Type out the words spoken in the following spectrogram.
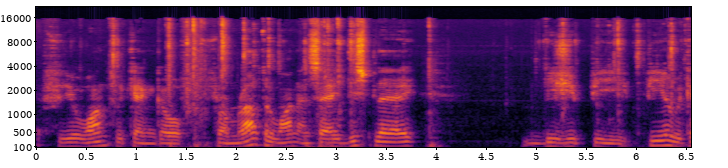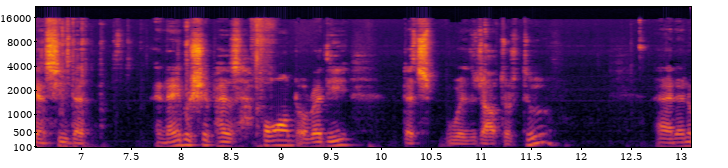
If you want, we can go from router 1 and say display BGP peer. We can see that a neighborship has formed already. That's with router 2. And in a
